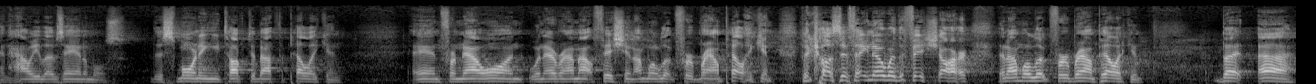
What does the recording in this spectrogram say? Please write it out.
and how he loves animals. This morning he talked about the pelican. And from now on, whenever I'm out fishing, I'm going to look for a brown pelican because if they know where the fish are, then I'm going to look for a brown pelican. But, uh,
